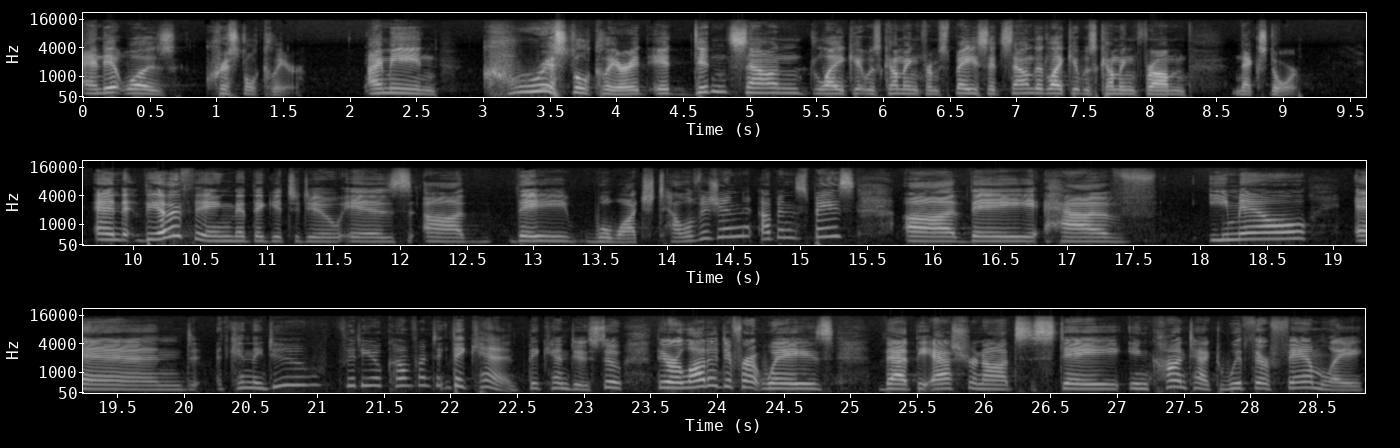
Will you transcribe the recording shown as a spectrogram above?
and it was crystal clear. I mean, crystal clear. It, it didn't sound like it was coming from space, it sounded like it was coming from next door. And the other thing that they get to do is uh, they will watch television up in space. Uh, they have email and can they do video conferencing? They can. They can do. So there are a lot of different ways that the astronauts stay in contact with their family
